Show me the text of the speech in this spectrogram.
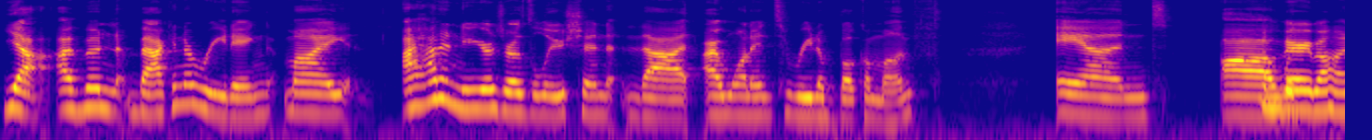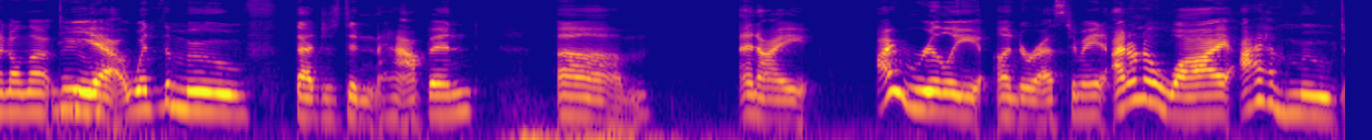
Yeah, I've been back into reading. My I had a New Year's resolution that I wanted to read a book a month. And uh I'm with- very behind on that too. yeah, with the move that just didn't happen. Um and I I really underestimate. I don't know why. I have moved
